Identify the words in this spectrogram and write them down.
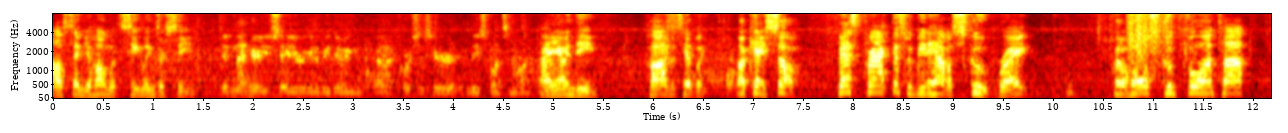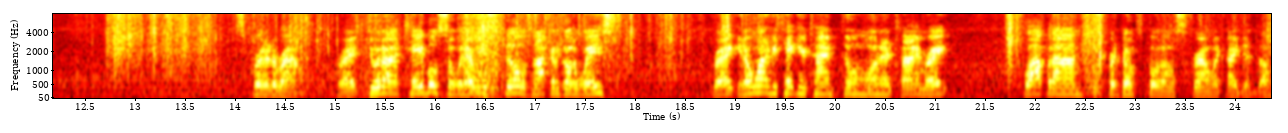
I'll send you home with seedlings or seed. Didn't I hear you say you were going to be doing uh, courses here at least once a month? I am indeed. Positively. Okay, so best practice would be to have a scoop, right? Put a whole scoopful on top. Spread it around, right? Do it on a table so whatever you spill is not going to go to waste, right? You don't want to be taking your time filling one at a time, right? Flop it on. Spread. Don't spill it on the ground like I did, though.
